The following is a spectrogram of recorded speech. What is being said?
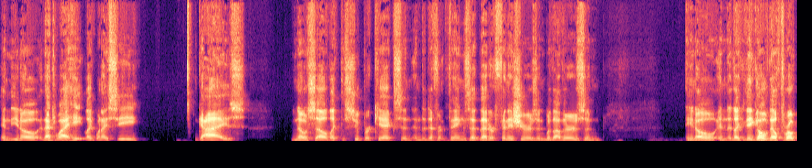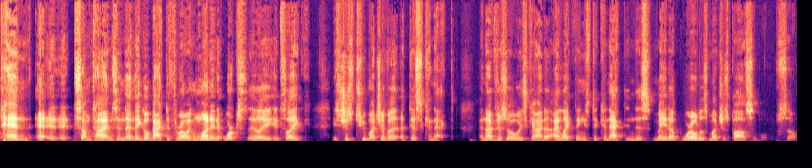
and you know that's why i hate like when i see guys no sell like the super kicks and, and the different things that, that are finishers and with others and you know and like they go they'll throw 10 at, at, sometimes and then they go back to throwing one and it works it's like it's just too much of a, a disconnect and I've just always kind of I like things to connect in this made up world as much as possible. So,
